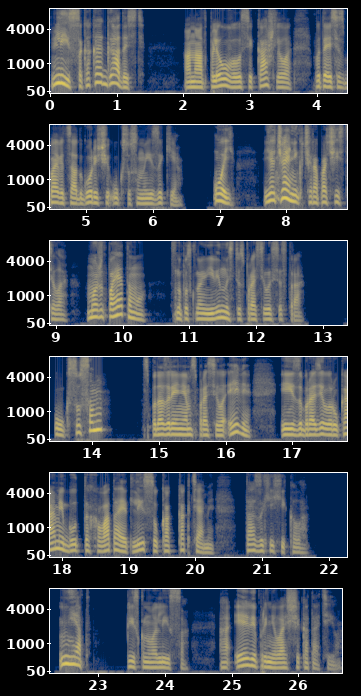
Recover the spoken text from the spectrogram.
«Лиса, какая гадость!» Она отплёвывалась и кашляла, пытаясь избавиться от горечи уксуса на языке. «Ой, я чайник вчера почистила. Может, поэтому?» — с напускной невинностью спросила сестра. «Уксусом?» — с подозрением спросила Эви и изобразила руками, будто хватает лису, как когтями. Та захихикала. «Нет!» — пискнула лиса, а Эви принялась щекотать ее.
